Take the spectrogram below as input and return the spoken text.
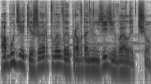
а будь-які жертви виправдані її величчю.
